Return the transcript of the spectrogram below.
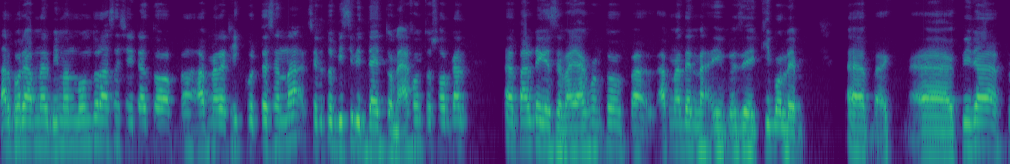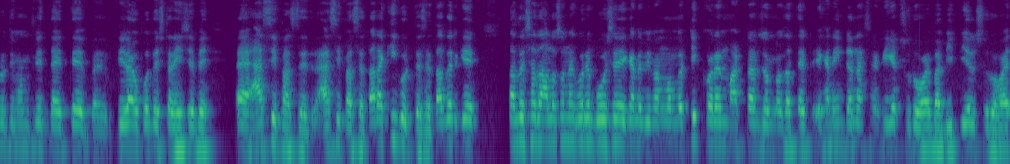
তারপরে আপনার বিমানবন্দর আছে, সেটা তো আপনারা ঠিক করতেছেন না, সেটা তো বিসিবির দায়িত্ব না। এখন তো সরকার পাল্টে গেছে ভাই। এখন তো আপনাদের যে কি বলে ক্রীড়া প্রতিমন্ত্রীর দায়িত্বে ক্রীড়া উপদেষ্টার হিসেবে আসিফ আছে আসিফ আছে। তারা কি করতেছে? তাদেরকে, তাদের সাথে আলোচনা করে বসে এখানে বিমানবন্দর ঠিক করেন মাঠটার জন্য, যাতে এখানে ইন্টারন্যাশনাল ক্রিকেট শুরু হয় বা বিপিএল শুরু হয়।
